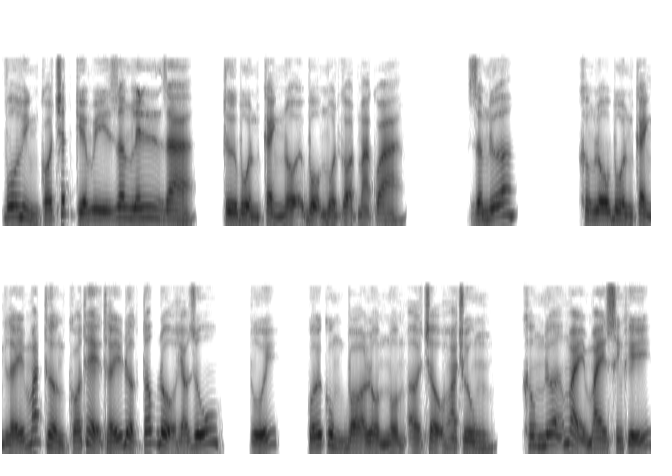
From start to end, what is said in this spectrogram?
vô hình có chất kiếm y dâng lên, lên ra, từ buồn cảnh nội bộ một gọt mà qua. Dầm nữa, khổng lồ buồn cảnh lấy mắt thường có thể thấy được tốc độ héo rũ, túi, cuối cùng bò lổm ngổm ở chậu hoa trung, không nữa mảy may sinh khí.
